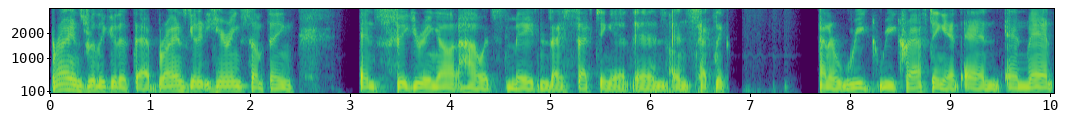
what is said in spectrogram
Brian's really good at that. Brian's good at hearing something and figuring out how it's made and dissecting it and and technically kind of re- recrafting it. And and man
